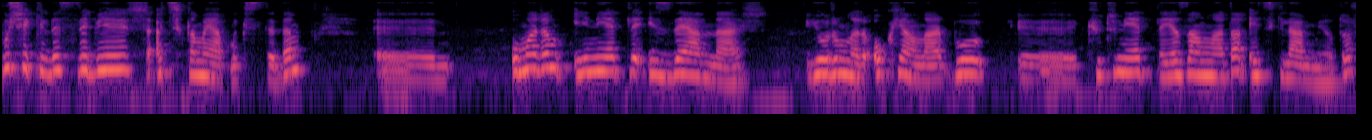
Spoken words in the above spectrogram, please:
Bu şekilde size bir açıklama yapmak istedim. E, umarım iyi niyetle izleyenler, yorumları okuyanlar bu e, kötü niyetle yazanlardan etkilenmiyordur.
